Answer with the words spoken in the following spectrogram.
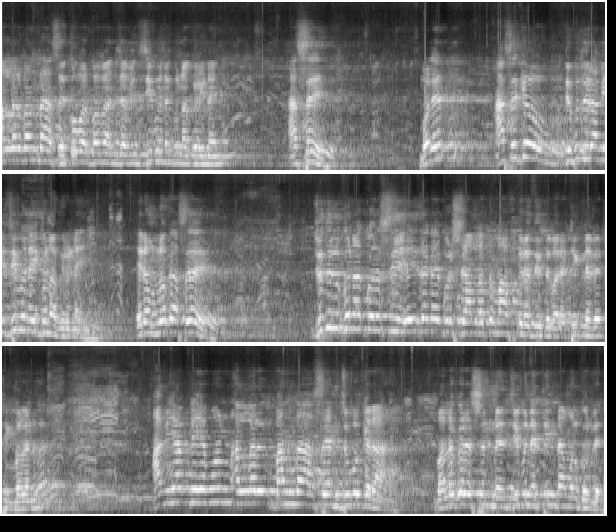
আল্লাহর বান্দা আছে, কবার বাবান যে আমি জীবনে গুণা করি নাই। আছে? বলেন, আছে কেউ? যে হুজুর, আমি জীবনে গুণা করি নাই। এরকম লোক আছে? যদি গুণা করেছি, এই জায়গায় পড়ছি আল্লাহ তো মাফ করে দিতে পারে। ঠিক নেবে ঠিক বলেন ভাই আমি আপনি এমন আল্লাহর বান্দা আছেন, যুবকেরা। ভালো করে শুনবেন, জীবনে তিন আমল করবেন।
